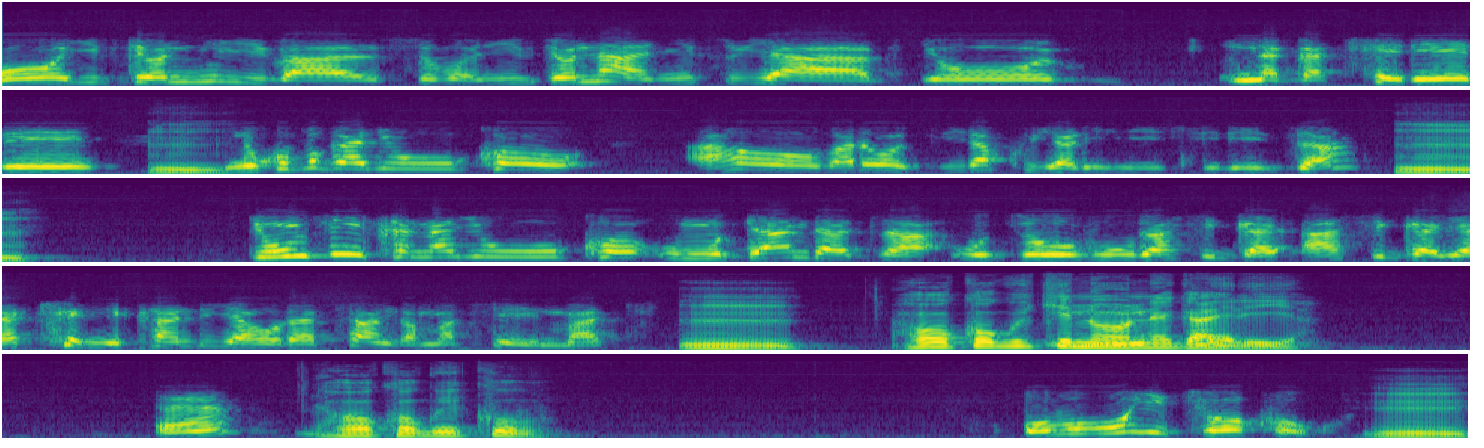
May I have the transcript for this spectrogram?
o ivyo ntibashoboye ivyo nta nyisu yavyo na gacerere Mm. ni ukuvuga yuko aho barozira kuyarihishiriza Mm. byumvikana yuko umudandaza uzohura asiga- asigaye akenye kandi yahora atanga make make Mm. Hoko gwiki none gairiya eh? Hoko gwikubu ubu uyitokogwa Mm.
